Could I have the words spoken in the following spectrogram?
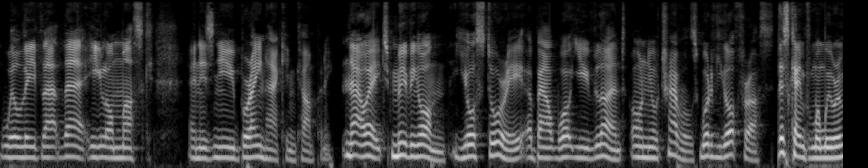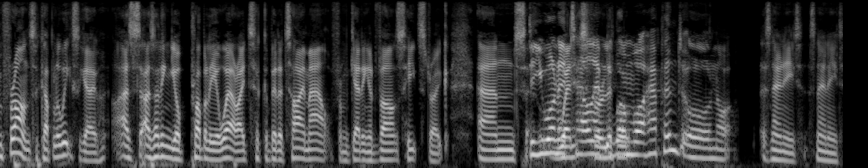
we'll leave that there. Elon Musk and his new brain hacking company. Now, H, moving on, your story about what you've learned on your travels. What have you got for us? This came from when we were in France a couple of weeks ago. As, as I think you're probably aware, I took a bit of time out from getting advanced heat stroke. And do you want to tell everyone little- what happened or not? There's no need. There's no need.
